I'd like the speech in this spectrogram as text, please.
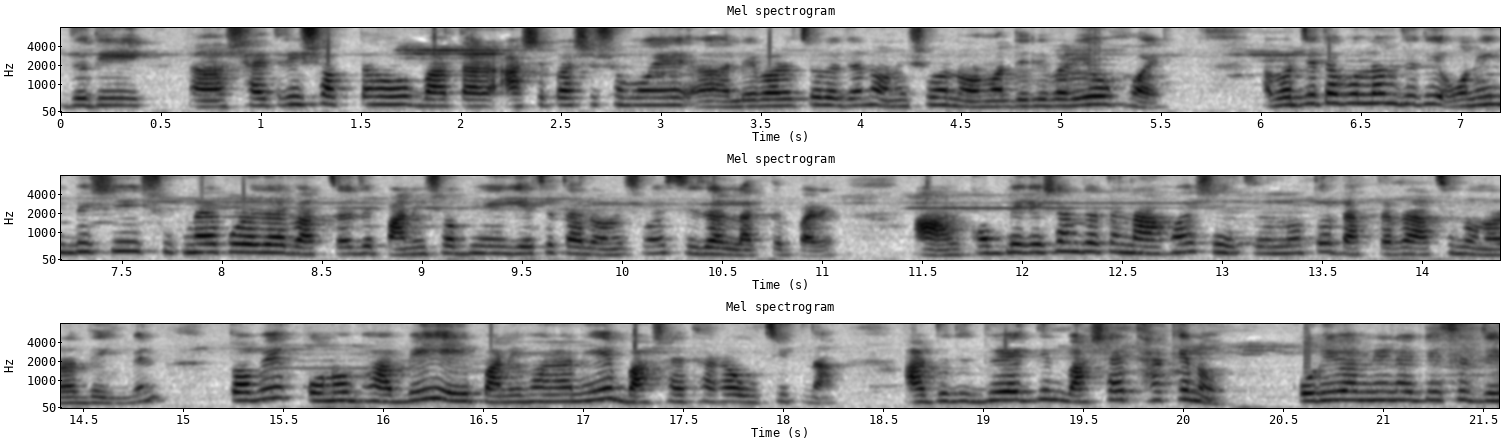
যদি সাঁত্রিশ সপ্তাহ বা তার আশেপাশে সময়ে লেবারে চলে যান, অনেক সময় নর্মাল ডেলিভারিও হয়। আবার যেটা বললাম, যদি অনেক বেশি শুকনায় পড়ে যায় বাচ্চা, যে পানি সব ভেঙে গিয়েছে, তাহলে অনেক সময় সিজার লাগতে পারে। আর কমপ্লিকেশন যাতে না হয়, সেজন্য তো ডাক্তাররা আছেন, ওনারা দেখবেন। তবে কোনোভাবেই এই পানি ভাঙা নিয়ে বাসায় থাকা উচিত না। আর যদি দু একদিন বাসায় থাকেনও কোরিও অ্যামনিনাইটিসের যে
